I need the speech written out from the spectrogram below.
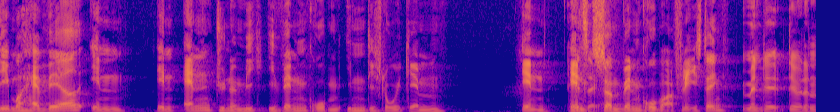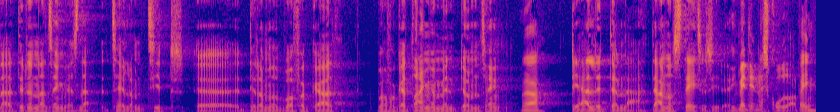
det må have været en, en anden dynamik i vennegruppen, inden de slog igennem, end, end som vennegrupper er flest, ikke? Men det, det er jo den der, det er den der ting, vi har talt om tit. Øh, det der med, hvorfor gør, hvorfor gør drenge og mænd dumme ting. Ja. Det er lidt den der, der er noget status i det, ikke? Men den er skruet op, ikke?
